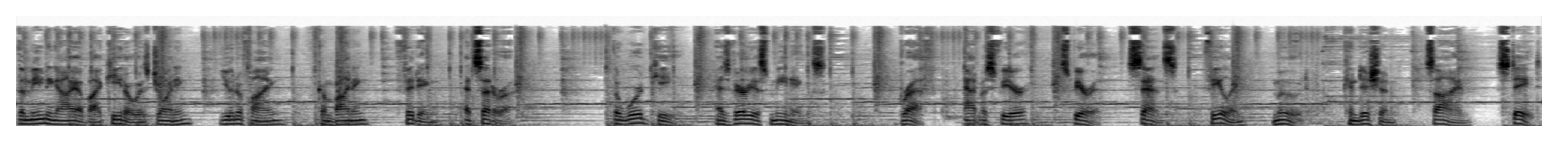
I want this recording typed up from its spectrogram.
The meaning Ai of Aikido is joining, unifying, combining, fitting, etc. The word Ki has various meanings. Breath, atmosphere, spirit, sense, feeling, mood, condition, sign, state,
